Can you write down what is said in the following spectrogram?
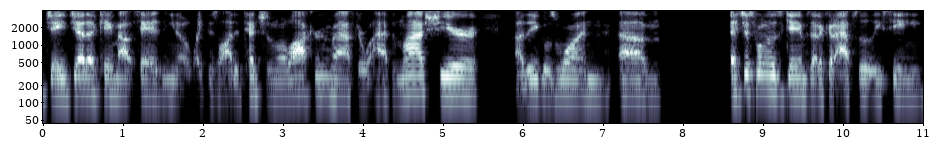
Jay Jetta came out saying, you know, like there's a lot of tension in the locker room after what happened last year. Uh, the Eagles won. Um, it's just one of those games that I could absolutely see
